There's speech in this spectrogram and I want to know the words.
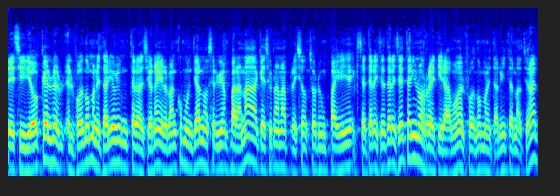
decidió que el, Fondo Monetario Internacional y el Banco Mundial no servían para nada, que eso era una presión sobre un país, etcétera, etcétera, etcétera, y nos retiramos del Fondo Monetario Internacional.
